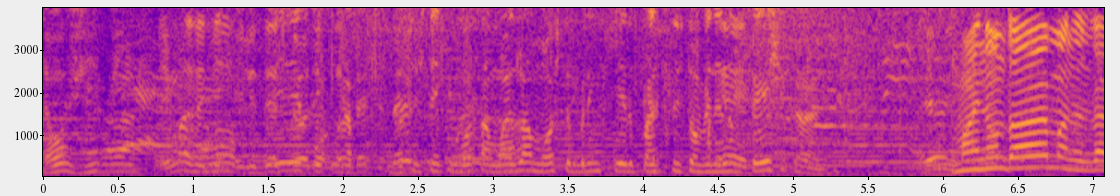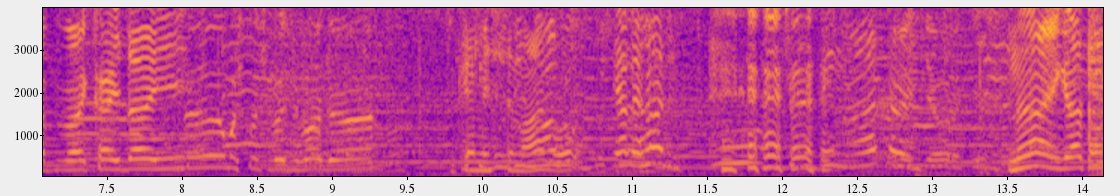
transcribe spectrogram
É um jeep. Mas ele, ele desceu ali com 110. Vocês têm que botar mais amostra brinquedo. Parece que vocês estão vendendo peixe, cara. Mas não dá, mano. Vai, vai cair daí. Não, mas quando tiver devagar. Tu quer me ensinar agora? E Alejandro? Assim, nada. Não, é engraçado.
